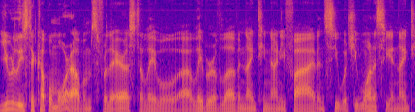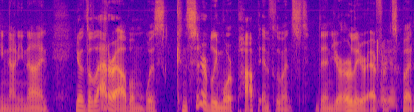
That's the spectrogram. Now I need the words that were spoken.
you released a couple more albums for the Arista label, uh, Labor of Love in 1995 and See What You Want to See in 1999. You know, the latter album was considerably more pop influenced than your earlier efforts, but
